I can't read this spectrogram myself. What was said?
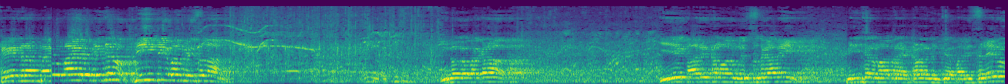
కేంద్రంపై రూపాయల విద్యను మీ ఇంటికి పంపిస్తున్నాను ఇంకొక పక్కన ఏ కార్యక్రమాలు నిలుస్తుంది కానీ పింఛన్ మాత్రం ఎక్కడ నిలిచే పరిస్థితి లేదు.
